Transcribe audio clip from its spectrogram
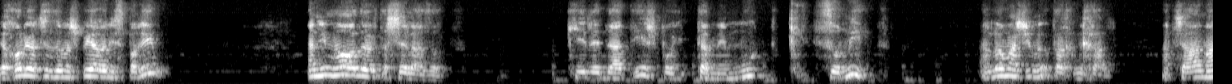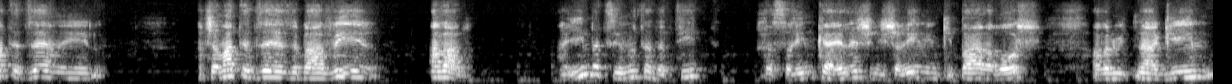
יכול להיות שזה משפיע על המספרים? אני מאוד אוהב את השאלה הזאת, כי לדעתי יש פה היתממות קיצונית. אני לא מאשים אותך, מיכל. את שמעת את זה, אני... את שמעת את זה, זה באוויר, אבל האם בציונות הדתית חסרים כאלה שנשארים עם כיפה על הראש, אבל מתנהגים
